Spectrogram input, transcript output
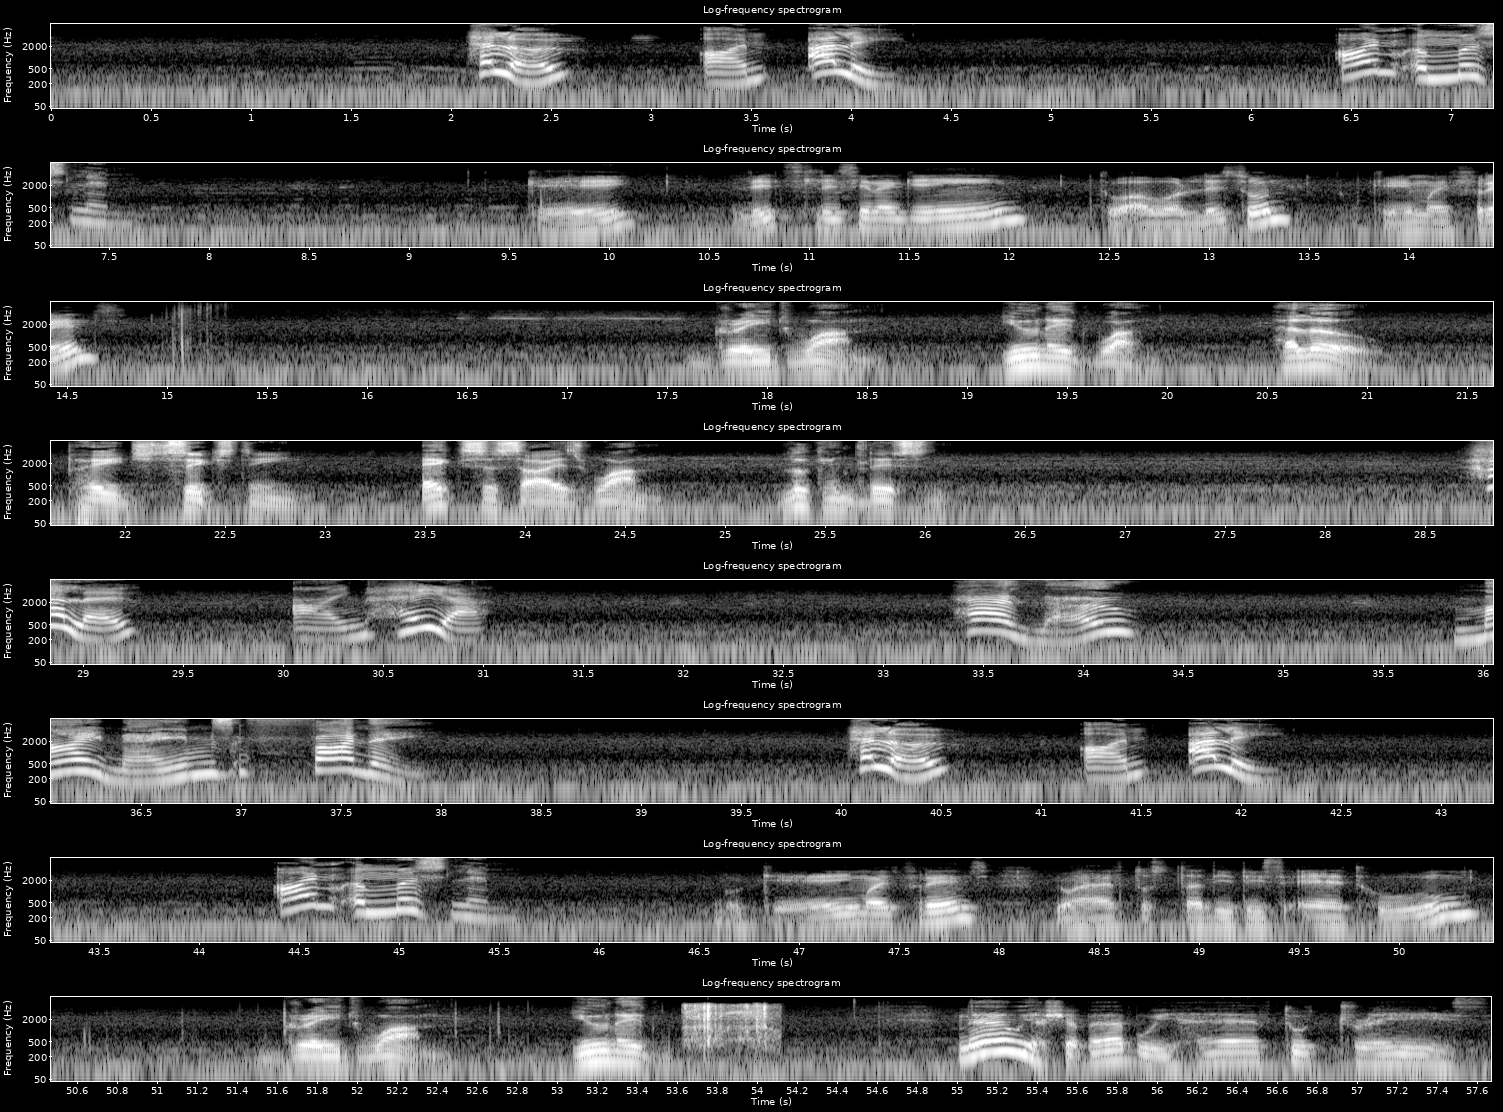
Hello, I'm Ali. I'm a Muslim. Okay, let's listen again to our lesson. Okay, my friends. Grade 1, Unit 1. Hello. Page 16. Exercise 1. Look and listen. Hello, I'm Haya. Hello. My name's Funny. Hello, I'm Ali. I'm a Muslim. Okay, my friends, you have to study this at home. Grade 1. Unit Now يا شباب we have to trace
